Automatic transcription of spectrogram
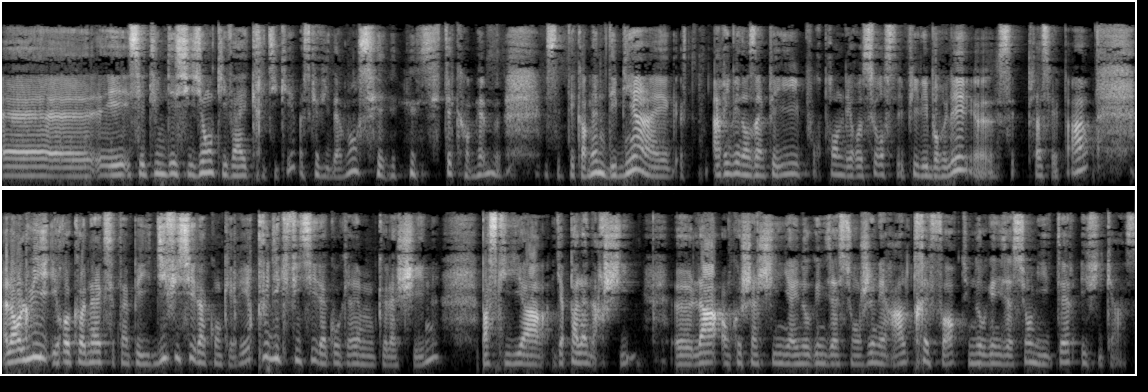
Euh, et c'est une décision qui va être critiquée parce qu'évidemment c'était quand même c'était quand même des biens et arriver dans un pays pour prendre les ressources et puis les brûler euh, ça se fait pas. Alors lui il reconnaît que c'est un pays difficile à conquérir, plus difficile à conquérir même que la Chine parce qu'il y a il y a pas l'anarchie. Euh, là en Cochinchine il y a une organisation générale très forte, une organisation militaire efficace.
